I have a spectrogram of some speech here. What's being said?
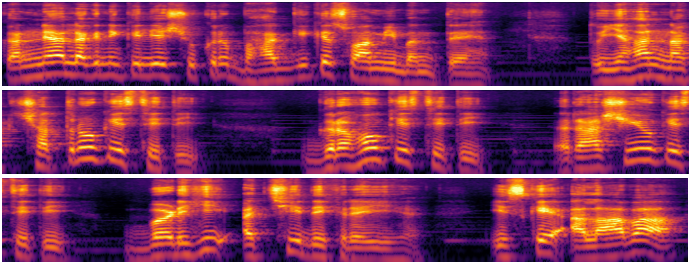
कन्या लगने के लिए शुक्र भाग्य के स्वामी बनते हैं। तो यहाँ नक्षत्रों की स्थिति, ग्रहों की स्थिति, राशियों की स्थिति बड़ी ही अच्छी दिख रही है। इसके अलावा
